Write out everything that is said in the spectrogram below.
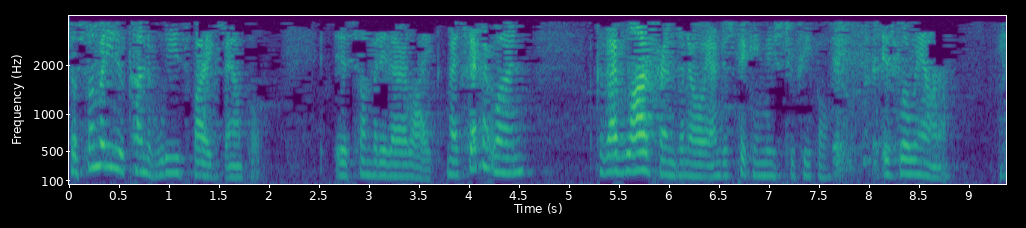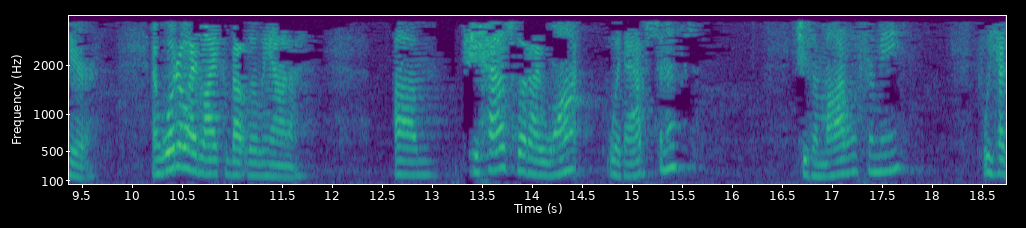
So somebody who kind of leads by example is somebody that I like. My second one, because I have a lot of friends in OA, I'm just picking these two people, is Liliana here. And what do I like about Liliana? Um, she has what I want with abstinence. She's a model for me. We have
